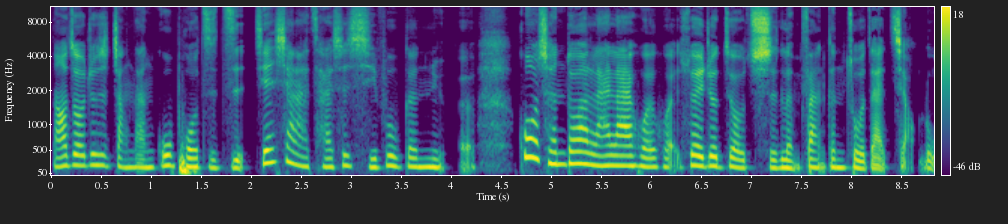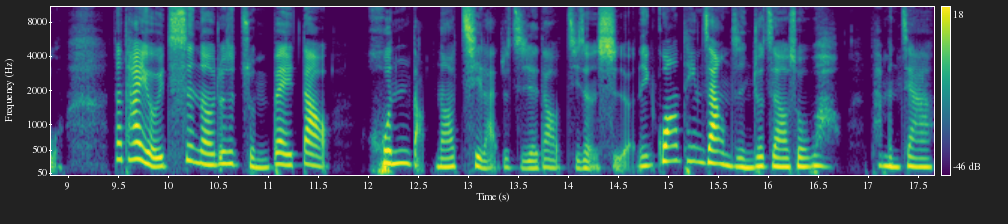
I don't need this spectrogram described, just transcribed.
然后之后就是长男姑婆、侄子，接下来才是媳妇跟女儿，过程都要来来回回，所以就只有吃冷饭跟坐在角落。那他有一次呢，就是准备到昏倒，然后起来就直接到急诊室了。你光听这样子，你就知道说，哇，他们家。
